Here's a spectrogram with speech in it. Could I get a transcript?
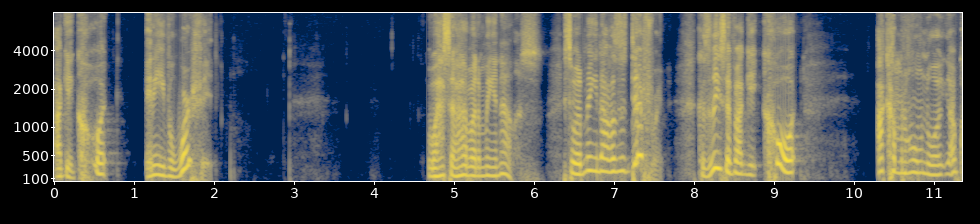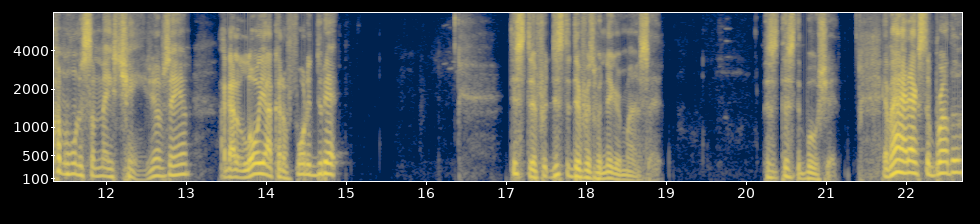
I get caught, it ain't even worth it. Well, I said, how about a million dollars? He said, a million dollars is different. Because at least if I get caught, I coming home to I'm coming home to some nice change. You know what I'm saying? I got a lawyer, I could afford to do that. This is different. This is the difference with nigger mindset. This, this is the bullshit. If I had asked the brother,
